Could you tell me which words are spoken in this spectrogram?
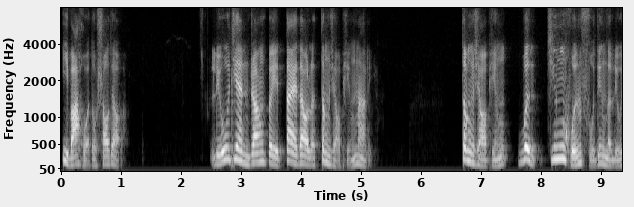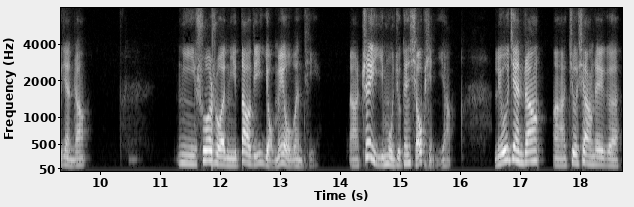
一把火都烧掉了。刘建章被带到了邓小平那里，邓小平问惊魂甫定的刘建章：“你说说，你到底有没有问题？”啊，这一幕就跟小品一样，刘建章。啊，就像这个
